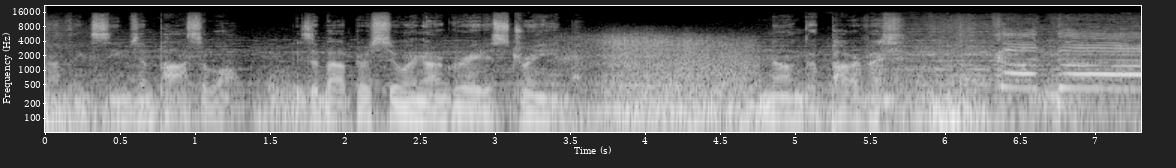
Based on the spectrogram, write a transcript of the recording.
Nothing seems impossible. It's about pursuing our greatest dream. Nanga Parvat. Right home!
